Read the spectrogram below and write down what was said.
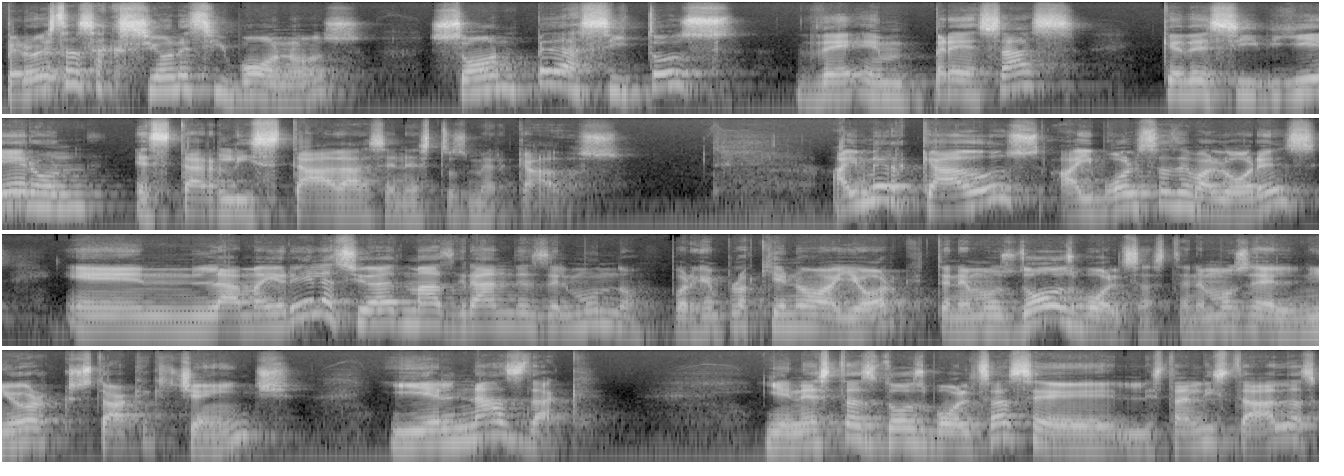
Pero estas acciones y bonos son pedacitos de empresas que decidieron estar listadas en estos mercados. Hay mercados, hay bolsas de valores en la mayoría de las ciudades más grandes del mundo. Por ejemplo, aquí en Nueva York tenemos dos bolsas. Tenemos el New York Stock Exchange y el Nasdaq. Y en estas dos bolsas están listadas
